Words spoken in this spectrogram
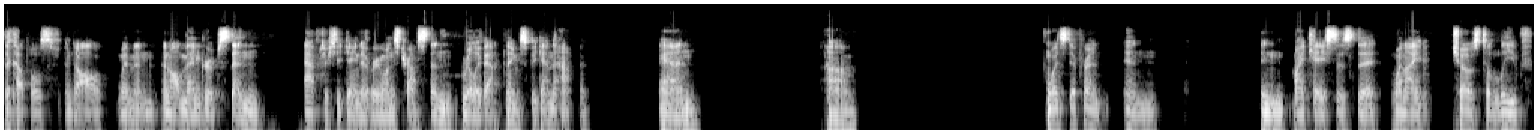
The couples into all women and all men groups, then after she gained everyone's trust, then really bad things began to happen. And um, what's different in in my case is that when I chose to leave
